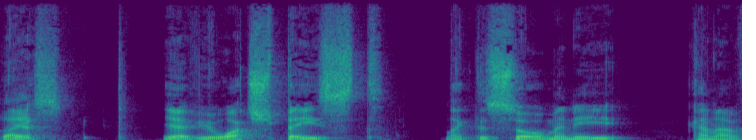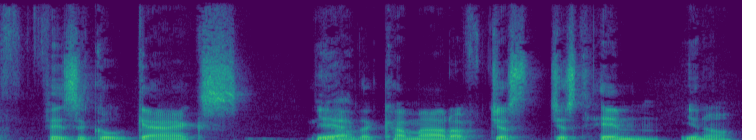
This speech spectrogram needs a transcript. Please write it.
Like, yes. Yeah, if you watch Spaced, like there's so many kind of physical gags, you Yeah. know, that come out of just just him, you know,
